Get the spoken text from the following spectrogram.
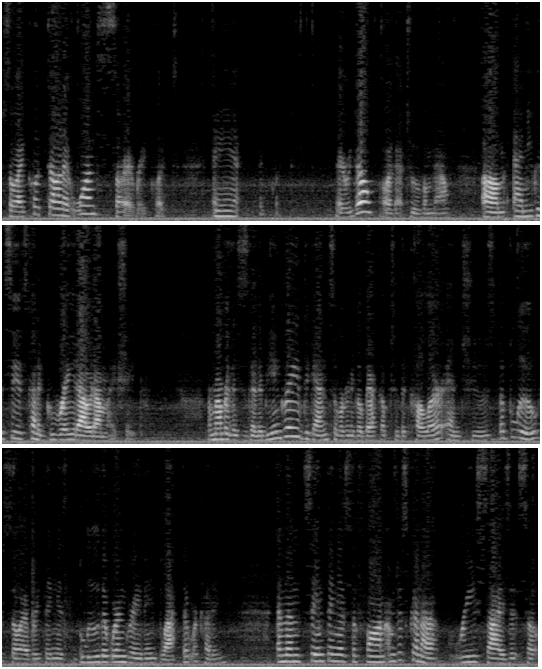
So I clicked on it once. Sorry, I right-clicked. And right-clicked. there we go. Oh, I got two of them now. Um, and you can see it's kind of grayed out on my shape. Remember, this is going to be engraved again, so we're going to go back up to the color and choose the blue. So everything is blue that we're engraving, black that we're cutting. And then same thing as the font, I'm just going to resize it so it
